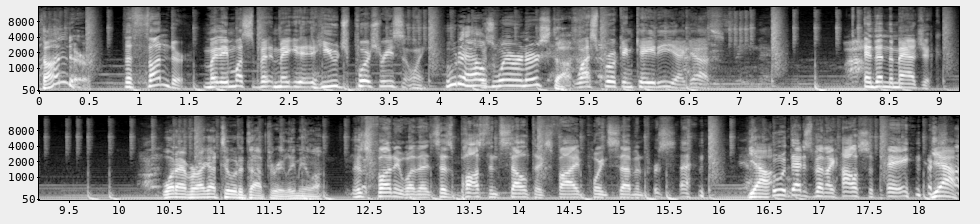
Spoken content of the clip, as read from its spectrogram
Thunder. The Thunder. They must have been making a huge push recently. Who the hell's wearing her stuff? Westbrook and KD, I guess. And then the Magic. Whatever. I got two of the top three. Leave me alone. It's funny when it says Boston Celtics 5.7%. Yeah. Who would that just been like House of Pain? Yeah.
